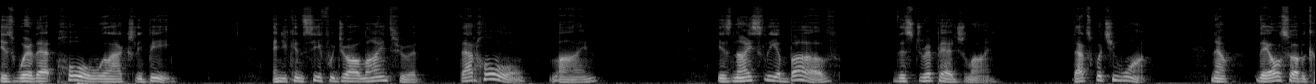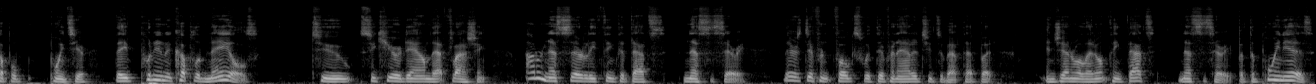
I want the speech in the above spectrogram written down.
is where that hole will actually be. And you can see if we draw a line through it, that whole line is nicely above this drip edge line. That's what you want. Now, they also have a couple points here. They've put in a couple of nails to secure down that flashing. I don't necessarily think that that's necessary. There's different folks with different attitudes about that, but in general, I don't think that's necessary. But the point is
